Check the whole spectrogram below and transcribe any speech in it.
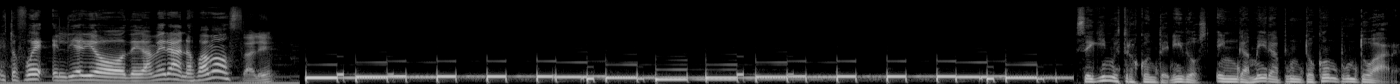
Esto fue el diario de Gamera. ¿Nos vamos? Dale. Seguí nuestros contenidos en gamera.com.ar.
